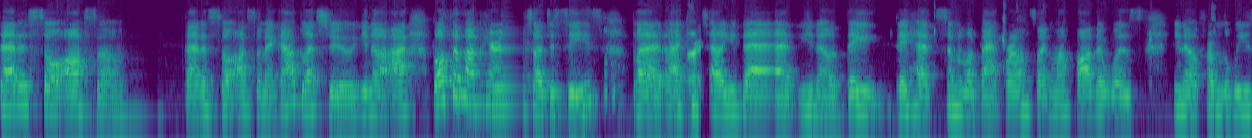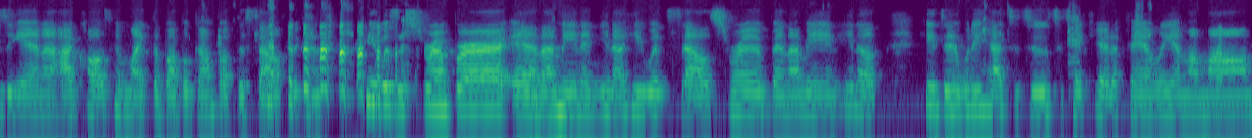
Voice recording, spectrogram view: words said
That is so awesome. That is so awesome. And God bless you. You know, I both of my parents are deceased, but I can tell you that, you know, they they had similar backgrounds. Like my father was, you know, from Louisiana. I called him like the Bubba Gump of the South because he was a shrimper and I mean and you know, he would sell shrimp and I mean, you know, he did what he had to do to take care of the family and my mom.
